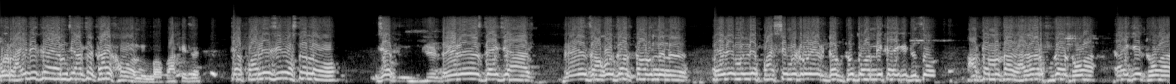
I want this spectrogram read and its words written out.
मग राहिली काय? आमची आता काय खाऊ आम्ही मग बाकीचं? त्या पाण्याची व्यवस्था लावू. जे ड्रेनेज द्यायचे ड्रेनेज जागोजाग काढून देणं. पहिले म्हणजे पाचशे मीटर एक डग ठेवतो आम्ही काय की ठेवतो. आता म्हणतात हजार फुटा ठेवा काय की ठेवा.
